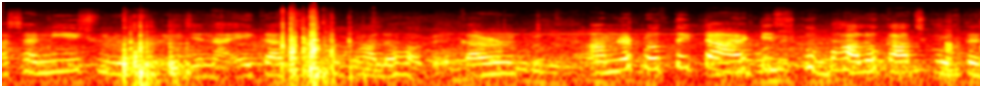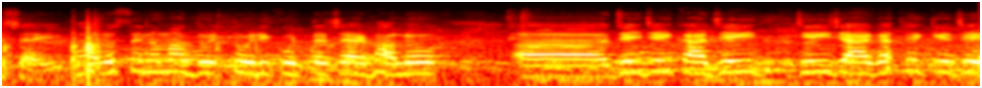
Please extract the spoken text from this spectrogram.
আশা নিয়ে শুরু করি যে না এই কাজটা খুব ভালো হবে। কারণ আমরা প্রত্যেকটা আর্টিস্ট খুব ভালো কাজ করতে চাই। ভালো সিনেমা তৈরি করতে চাই ভালো যেই যেই কাজেই যেই জায়গা থেকে যে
